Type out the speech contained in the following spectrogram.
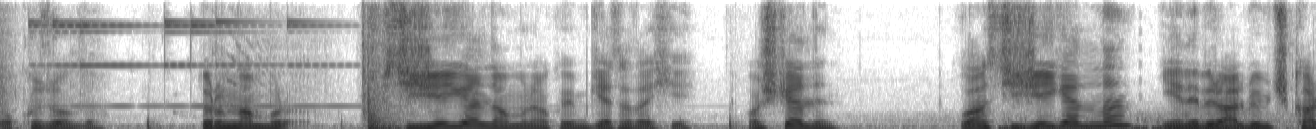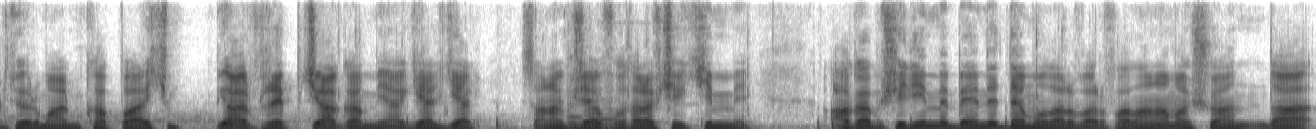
9 oldu. Durun lan bu CJ geldi amına koyayım GTA'daki. Hoş geldin. Ulan CJ geldi lan. Yeni bir albüm çıkartıyorum albüm kapağı için. Ya rapçi agam ya gel gel. Sana güzel fotoğraf çekeyim mi? Aga bir şey diyeyim mi? Benim de demolar var falan ama şu an daha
